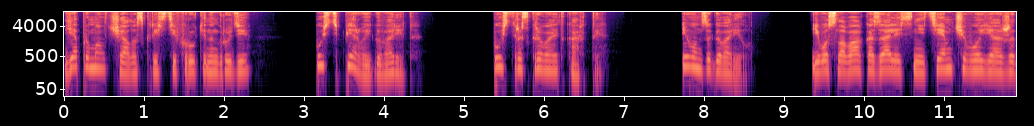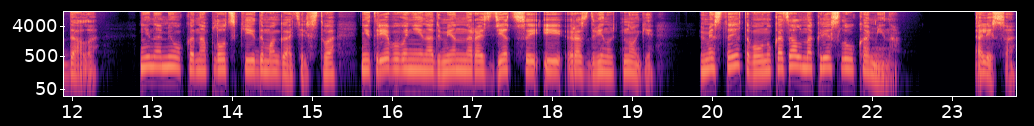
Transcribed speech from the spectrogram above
Я промолчала, скрестив руки на груди. «Пусть первый говорит. Пусть раскрывает карты». И он заговорил. Его слова оказались не тем, чего я ожидала. Ни намека на плотские домогательства, ни требований надменно раздеться и раздвинуть ноги — Вместо этого он указал на кресло у камина. «Алиса,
